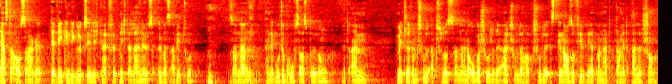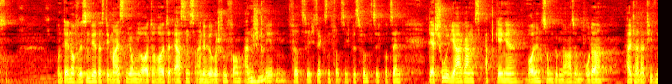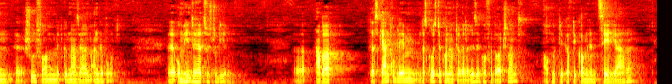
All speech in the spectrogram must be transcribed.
Erste Aussage, der Weg in die Glückseligkeit führt nicht alleine übers Abitur, hm. sondern eine gute Berufsausbildung mit einem mittleren Schulabschluss an einer Oberschule, Realschule, Hauptschule ist genauso viel wert. Man hat damit alle Chancen. Und dennoch wissen wir, dass die meisten jungen Leute heute erstens eine höhere Schulform anstreben. Mhm. 40, 46 bis 50 Prozent der Schuljahrgangsabgänge wollen zum Gymnasium oder alternativen äh, Schulformen mit gymnasialem Angebot, äh, um hinterher zu studieren. Äh, aber das Kernproblem und das größte konjunkturelle Risiko für Deutschland auch mit Blick auf die kommenden zehn Jahre,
